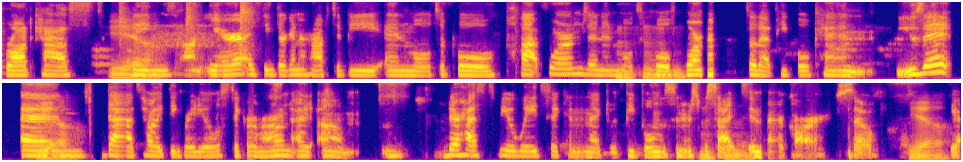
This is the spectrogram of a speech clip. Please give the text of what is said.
broadcast Yeah. things on air. I think they're going to have to be in multiple platforms and in multiple Mhm. formats so that people can use it. And that's how I think radio will stick around. I um there has to be a way to connect with people and listeners besides Mhm. in their car. So Yeah. yeah.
